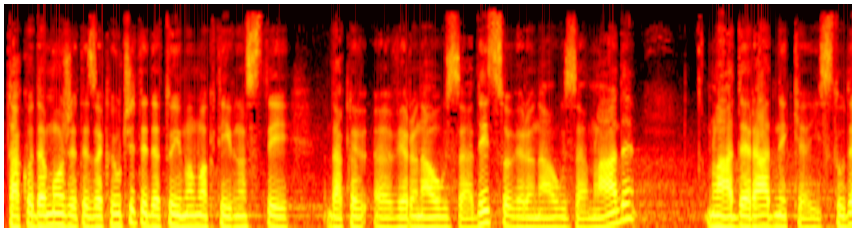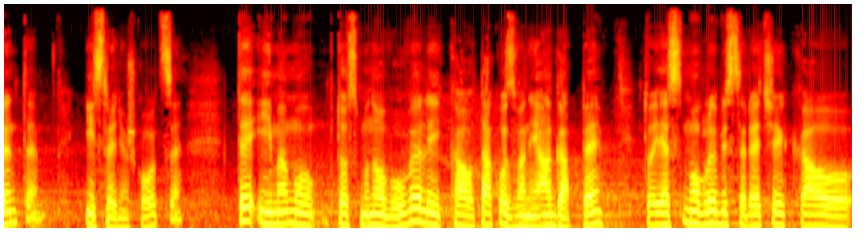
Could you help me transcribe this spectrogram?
Tako da možete zaključiti da tu imamo aktivnosti, dakle, e, vjeronauk za dicu, vjeronauk za mlade, mlade radnike i studente i srednjoškolce, te imamo, to smo novo uveli, kao takozvani agape, to je, moglo bi se reći kao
